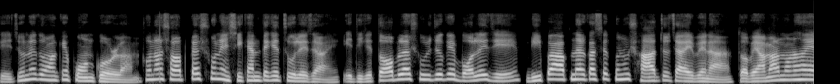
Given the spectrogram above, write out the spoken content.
সেই জন্য তোমাকে ফোন করলাম। সোনা সবটা শুনে সেখান থেকে চলে যায়। এদিকে তবলা সূর্যকে বলে যে, দীপা আপনার কাছে কোনো সাহায্য চাইবে না, তবে আমার মনে হয়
